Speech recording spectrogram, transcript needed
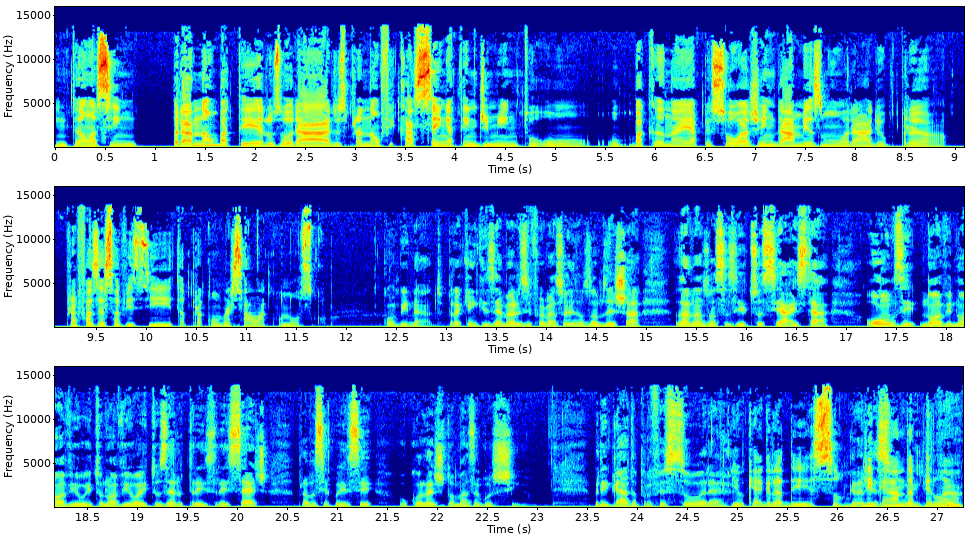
Então, assim, para não bater os horários, para não ficar sem atendimento, o, o bacana é a pessoa agendar mesmo um horário para fazer essa visita, para conversar lá conosco. Combinado. Para quem quiser maiores informações, nós vamos deixar lá nas nossas redes sociais, tá? 11 99898 0337 para você conhecer o Colégio Tomás Agostinho. Obrigada, professora. Eu que agradeço. Agradeço Obrigada muito, pela, viu?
